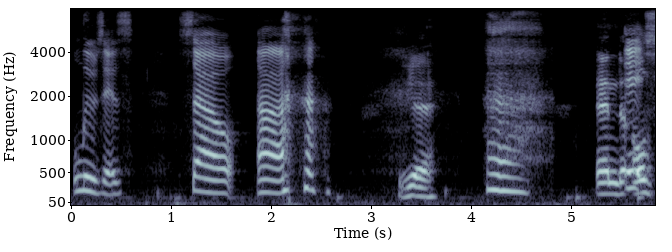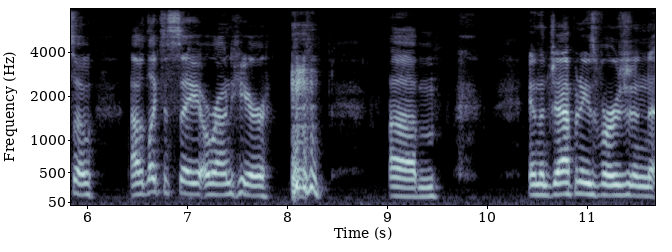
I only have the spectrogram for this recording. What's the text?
loses. So, uh, Yeah. And It- also, I would like to say around here, um, in the Japanese version,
